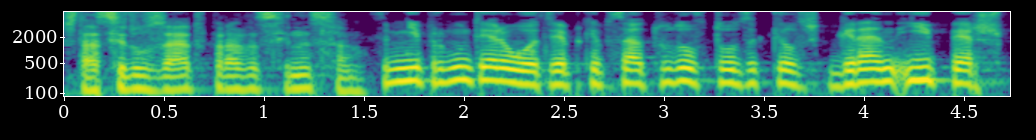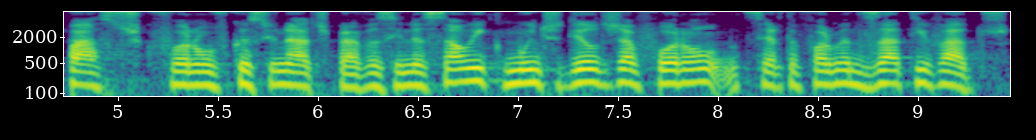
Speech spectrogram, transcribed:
está a ser usado para a vacinação. A minha pergunta era outra, é porque apesar de tudo houve todos aqueles grandes hiperespaços que foram vocacionados para a vacinação e que muitos deles já foram, de certa forma, desativados.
